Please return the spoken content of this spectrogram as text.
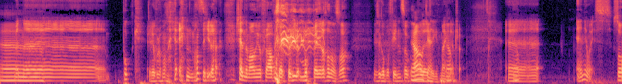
Eh, Men eh, pukk, eller hvordan man, enn man sier det, kjenner man jo fra f.eks. mopeder og sånn også. Hvis du går på Finn, så Ja, har det et eget merke Ja. der, tror jeg. Eh, anyways. Så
